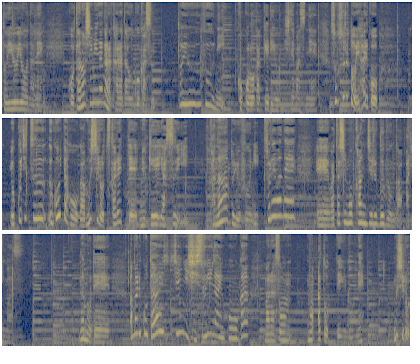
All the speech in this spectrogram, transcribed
というようなねこう楽しみながら体を動かすというふうに心がけるようにしてますね。そうするとやはりこう翌日動いた方がむしろ疲れて抜けやすいかなというふうにそれはね、えー、私も感じる部分がありますなのであまりこう大事にしすぎない方がマラソンの後っていうのはねむしろ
